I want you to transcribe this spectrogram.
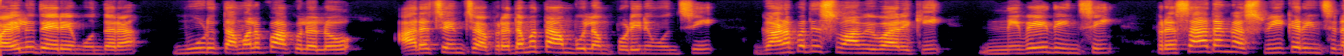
బయలుదేరే ముందర మూడు తమలపాకులలో అరచెంచా ప్రథమ తాంబూలం పొడిని ఉంచి గణపతి స్వామి వారికి నివేదించి ప్రసాదంగా స్వీకరించిన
